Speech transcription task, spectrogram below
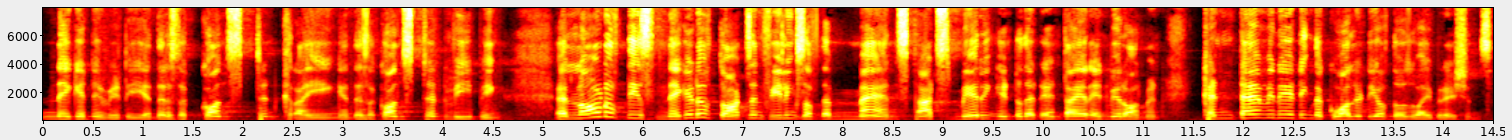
negativity and there is a constant crying and there's a constant weeping, a lot of these negative thoughts and feelings of the man start smearing into that entire environment, contaminating the quality of those vibrations.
